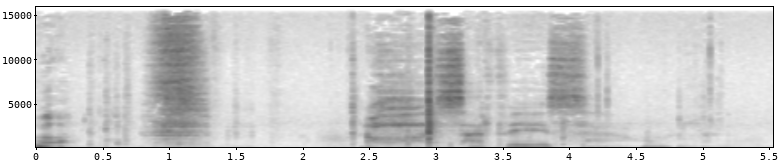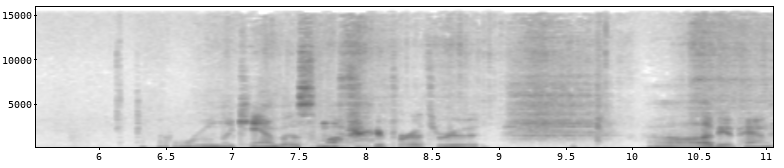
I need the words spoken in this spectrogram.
oh, sad face. Ruin the canvas. I'm not very far through it. Oh, that'd be a pain.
